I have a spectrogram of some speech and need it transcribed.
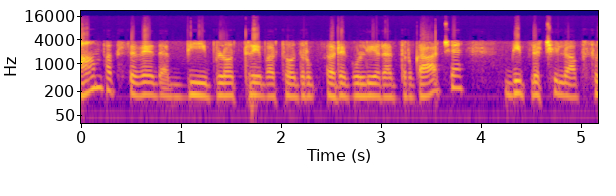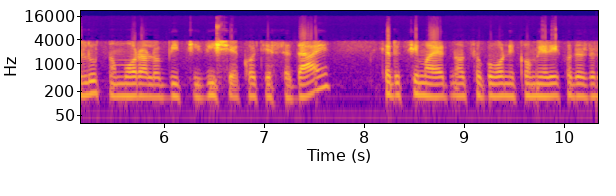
ampak seveda bi bilo treba to regulirati drugače, bi plačilo absolutno moralo biti više, kot je sedaj, ker recimo eden od sogovornikov mi je rekel, da za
